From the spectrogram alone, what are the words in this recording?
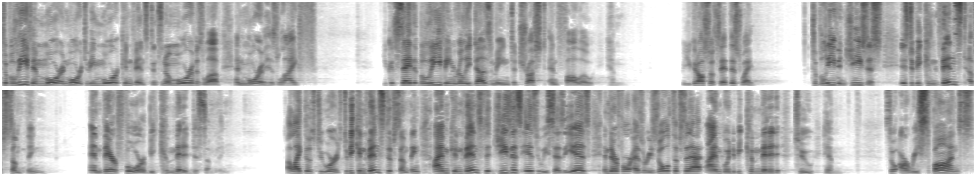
to believe him more and more, to be more convinced, and to know more of his love and more of his life. You could say that believing really does mean to trust and follow him. But you could also say it this way to believe in Jesus is to be convinced of something and therefore be committed to something. I like those two words. To be convinced of something, I am convinced that Jesus is who he says he is, and therefore, as a result of that, I am going to be committed to him. So, our response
